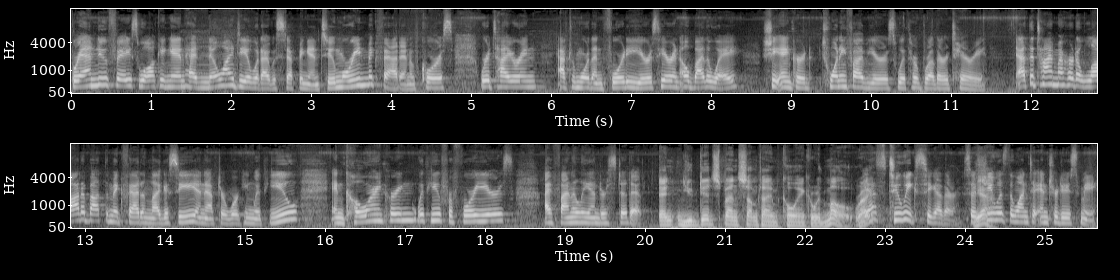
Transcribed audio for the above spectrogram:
Brand new face walking in, had no idea what I was stepping into. Maureen McFadden, of course, retiring after more than 40 years here. And oh, by the way, she anchored 25 years with her brother Terry. At the time, I heard a lot about the McFadden legacy, and after working with you and co anchoring with you for four years, I finally understood it. And you did spend some time co-anchor with Mo, right? Yes, two weeks together. So Yeah. she was the one to introduce me,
